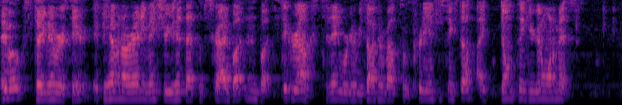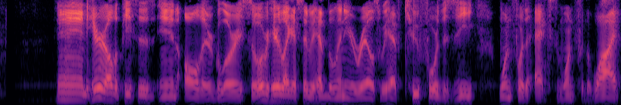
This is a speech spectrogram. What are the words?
Hey folks, Technivorous here. If you haven't already, make sure you hit that subscribe button, but stick around because today we're going to be talking about some pretty interesting stuff I don't think you're going to want to miss. And here are all the pieces in all their glory. So over here, like I said, we have the linear rails. We have two for the Z, one for the X, and one for the Y.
